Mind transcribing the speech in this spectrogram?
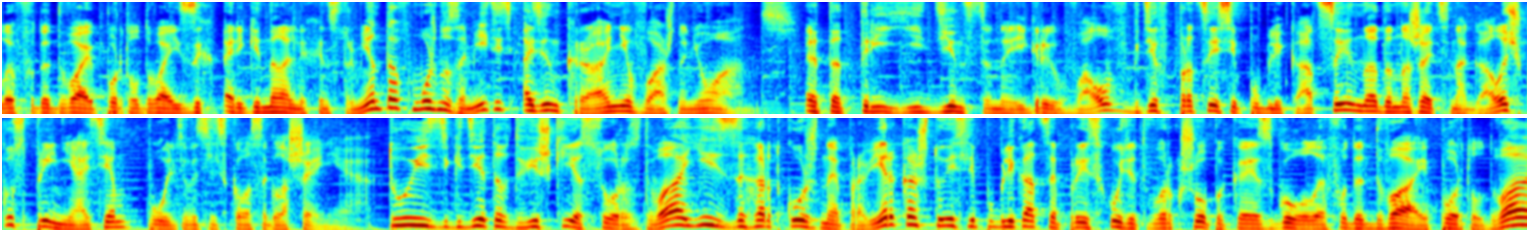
Left 4 Dead 2 и Portal 2 из их оригинальных инструментов, можно заметить один крайне важный нюанс. Это три единственные игры Valve, где в процессе публикации надо нажать на галочку с принятием пользовательского соглашения. То есть где-то в движке Source 2 есть хардкожная проверка, что если публикация происходит в воркшопы CSGO, Left 4 Dead 2 и Portal 2,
